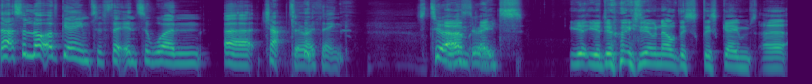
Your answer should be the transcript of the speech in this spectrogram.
that's a lot of game to fit into one uh chapter. I think it's two hours Um, three. it's you, you do you do know this this game's uh,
